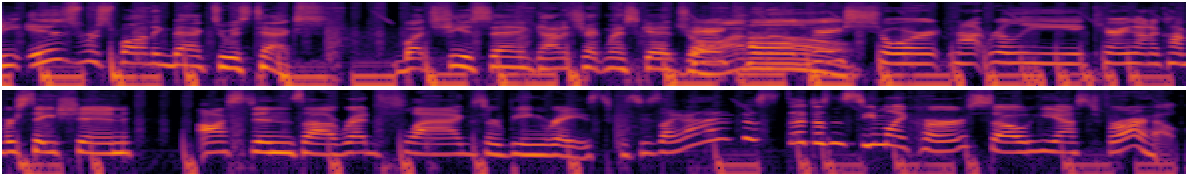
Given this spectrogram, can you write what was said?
She is responding back to his text, but she is saying, "Got to check my schedule." Very I don't cold, know. very short, not really carrying on a conversation. Austin's uh, red flags are being raised because he's like, I just that doesn't seem like her. So he asked for our help.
